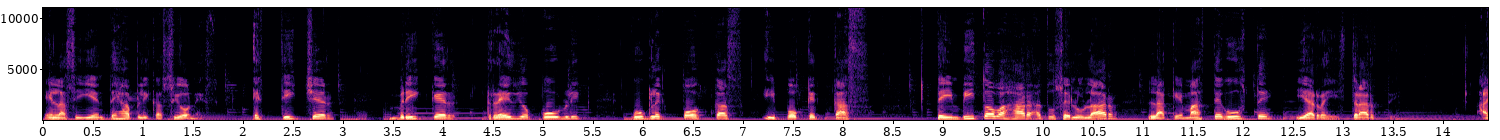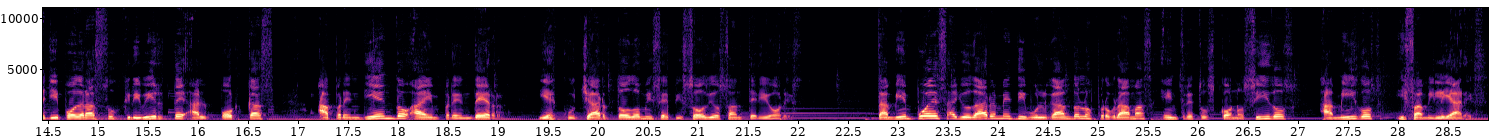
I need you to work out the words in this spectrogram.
en las siguientes aplicaciones. Stitcher, Breaker, Radio Public, Google Podcast y Pocket Cast. Te invito a bajar a tu celular la que más te guste y a registrarte. Allí podrás suscribirte al podcast Aprendiendo a Emprender y escuchar todos mis episodios anteriores. También puedes ayudarme divulgando los programas entre tus conocidos, amigos y familiares.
